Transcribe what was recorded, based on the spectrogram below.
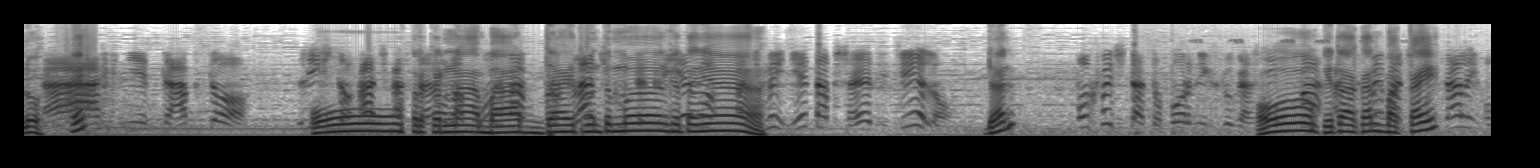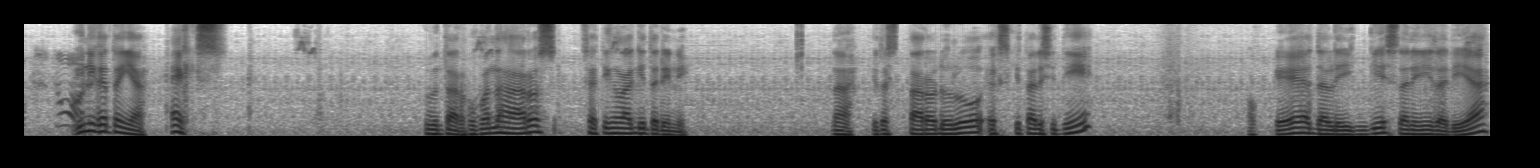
Loh, eh? Oh, terkena badai teman-teman katanya. Dan Oh, kita akan pakai ini katanya X. Sebentar, Pupanda harus setting lagi tadi nih. Nah, kita taruh dulu X kita di sini. Oke, ada linggis dan ini tadi ya.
